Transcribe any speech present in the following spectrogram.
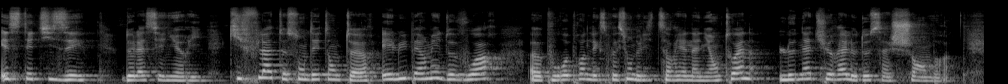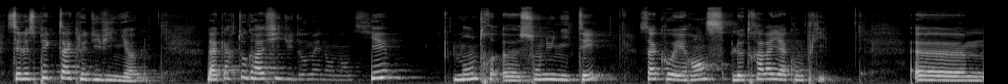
esthétisé de la seigneurie qui flatte son détenteur et lui permet de voir, pour reprendre l'expression de l'historienne Annie-Antoine, le naturel de sa chambre. C'est le spectacle du vignoble. La cartographie du domaine en entier montre son unité, sa cohérence, le travail accompli. Euh,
